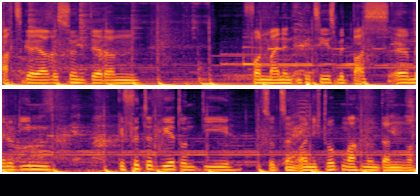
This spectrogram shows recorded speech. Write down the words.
80er-Jahres-Synth, der dann von meinen NPCs mit Bassmelodien gefüttert wird und die sozusagen ordentlich Druck machen und dann noch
